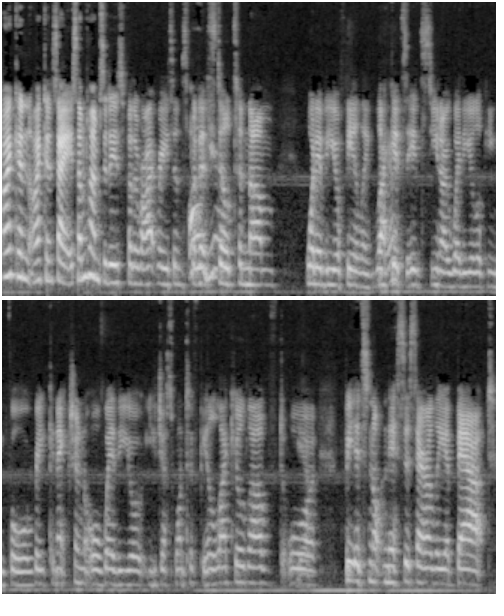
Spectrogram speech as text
I can I can say sometimes it is for the right reasons, but Oh, it's yeah. still to numb whatever you're feeling. Like Yeah. it's it's you know whether you're looking for reconnection or whether you're you just want to feel like you're loved or Yeah. but it's not necessarily about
